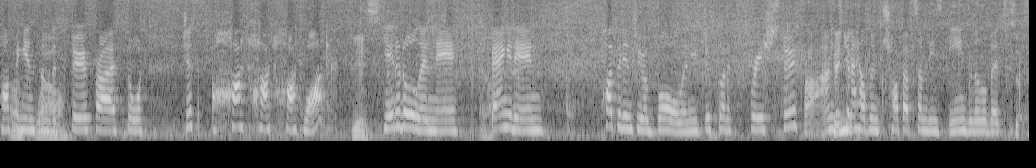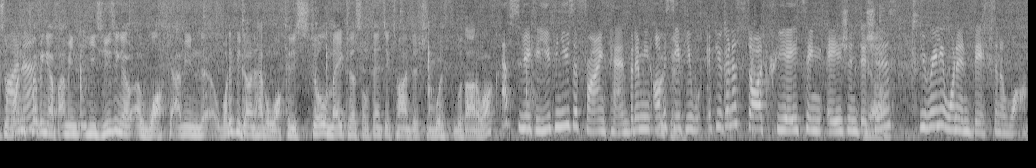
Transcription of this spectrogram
popping Oh, in some of the stir fry sauce. Just a hot, hot, hot wok. Yes. Get it all in there, bang it in, pop it into your bowl, and you've just got a fresh stir fry. I'm Can just going to help him chop up some of these beans a little bit So, so while chopping up, I mean, he's using a, a wok. I mean, what if you don't have a wok? Can you still make this authentic Thai dish with, without a wok? Absolutely, you can use a frying pan, but I mean, obviously, Okay. if you if you're going to start creating Asian dishes, you really want to invest in a wok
